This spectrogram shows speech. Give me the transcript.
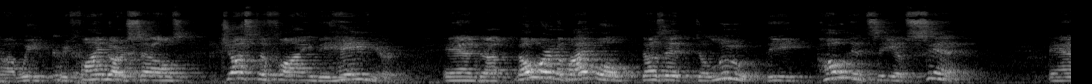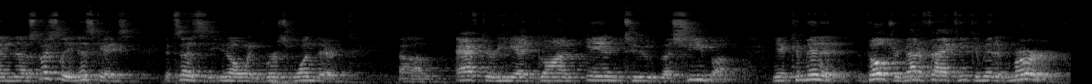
uh, we, we find ourselves justifying behavior. And uh, nowhere in the Bible does it dilute the potency of sin. And uh, especially in this case, it says, you know, in verse 1 there, um, after he had gone into Bathsheba, he had committed adultery. Matter of fact, he committed murder.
